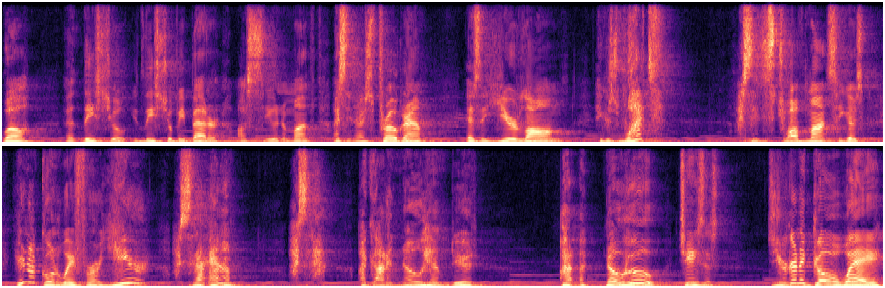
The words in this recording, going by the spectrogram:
well, at least you'll at least you'll be better. I'll see you in a month. I said, no, this program is a year long. He goes, what? I said, it's 12 months. He goes, you're not going away for a year. I said, I am. I said, I, got to know him, dude. I, know who? Jesus. You're going to go away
